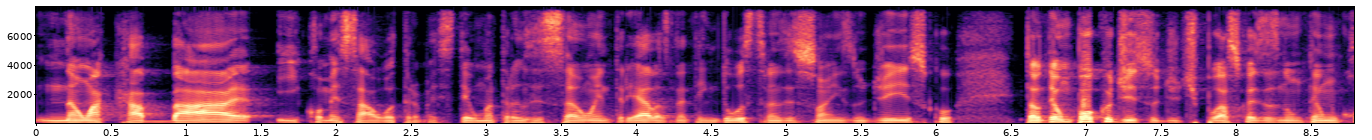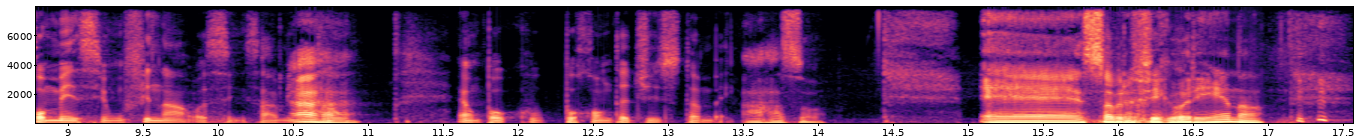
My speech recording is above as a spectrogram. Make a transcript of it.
não acabar e começar outra, mas ter uma transição entre elas, né? Tem duas transições no disco. Então tem um pouco disso, de tipo, as coisas não tem um começo e um final, assim, sabe? Então é um pouco por conta disso também. Arrasou. É, sobre o figurino,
